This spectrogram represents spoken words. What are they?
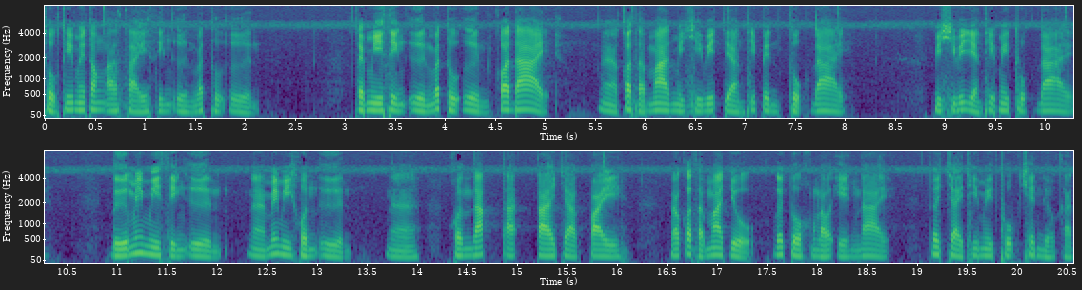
สุขที่ไม่ต้องอาศัยสิ่งอื่นวัตถุอื่น จะมีสิ่งอื่นวัตถุอื่นก็ได้ก็สามารถมีชีวิตอย่างที่เป็นสุขได้ มีชีวิตอย่างที่ไม่ทุกข์ได้ หรือไม่มีสิ่งอื่นนะไม่มีคนอื่นนะคนรักตายจากไป เราก็สามารถอยู่ด้วยตัวของเราเองได้ ด้วยใจที่ไม่ทุกข์เช่นเดียวกัน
